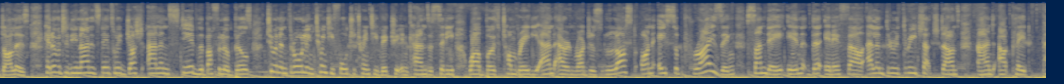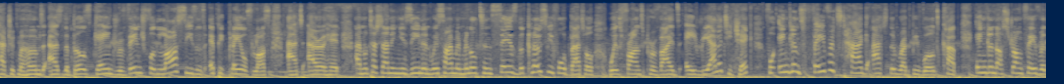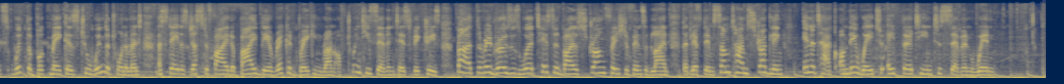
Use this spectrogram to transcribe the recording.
Head over to the United States, where Josh Allen steered the Buffalo Bills to an enthralling 24 20 victory in Kansas City, while both Tom Brady and Aaron Rodgers lost on a surprising Sunday in the NFL. Allen threw three touchdowns and outplayed Patrick Mahomes as the Bills gained revenge for last season's epic playoff loss at Arrowhead. And on touchdown in New Zealand, where Simon Middleton says the closely fought battle with France provides a reality check for England's favourites tag at the Rugby World Cup. England are strong favourites with the bookmakers to win the tournament, a status justified by their record breaking run of 27 test victories. But the Red Roses were tested by a strong French defensive line that left them sometimes struggling in attack on their way to a 13 7 win.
